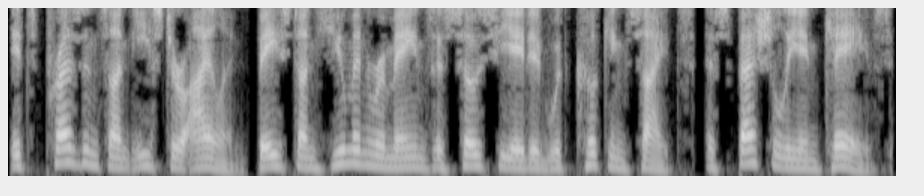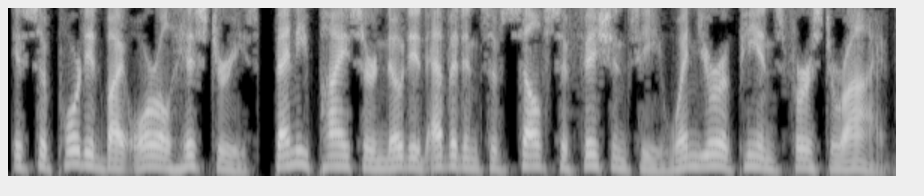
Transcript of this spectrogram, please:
Its presence on Easter Island based on human remains associated with cooking sites, especially in caves is supported by oral histories. Benny Peiser noted evidence of self-sufficiency when Europeans first arrived.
